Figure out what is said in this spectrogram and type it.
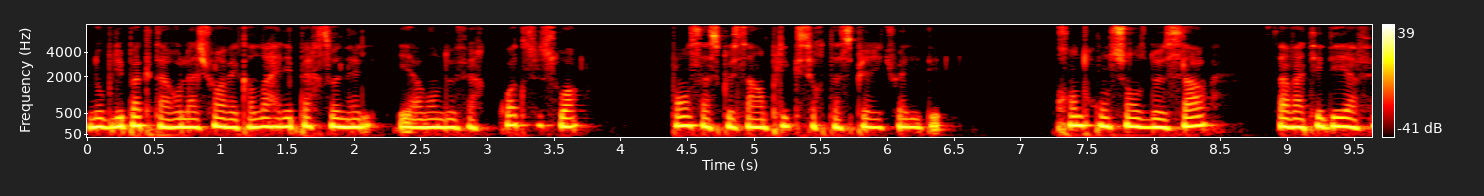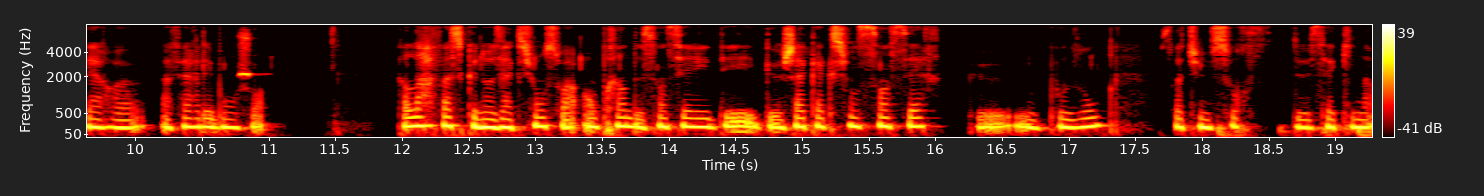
N'oublie pas que ta relation avec Allah, est personnelle et avant de faire quoi que ce soit, pense à ce que ça implique sur ta spiritualité. Prendre conscience de ça, ça va t'aider à faire, euh, à faire les bons choix. Qu'Allah fasse que nos actions soient empreintes de sincérité et que chaque action sincère que nous posons soit une source de sakina.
